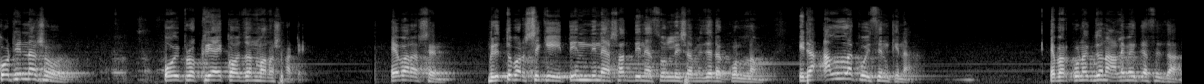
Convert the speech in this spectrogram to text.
কঠিন না সহজ? ওই প্রক্রিয়ায় কজন মানুষ হাঁটে? এবার আসেন, মৃত্যুবার্ষিকী তিন দিনে, সাত দিনে, চল্লিশ আমি যেটা করলাম, এটা আল্লাহ কইছেন কিনা? এবার কোন একজন আলেমের কাছে যান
